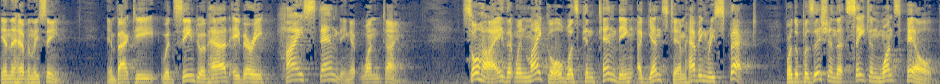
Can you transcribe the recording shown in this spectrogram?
in the heavenly scene. In fact, he would seem to have had a very high standing at one time. So high that when Michael was contending against him, having respect for the position that Satan once held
